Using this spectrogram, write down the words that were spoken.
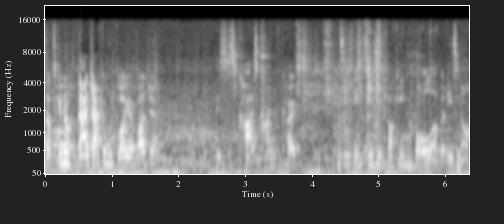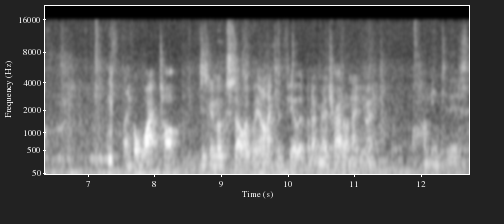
That's gonna. That jacket will blow your budget. This is Kai's kind of coat. Because he thinks he's a fucking baller, but he's not. like a white top. It's gonna look so ugly on, I can feel it, but I'm gonna try it on anyway. Oh, I'm into this.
